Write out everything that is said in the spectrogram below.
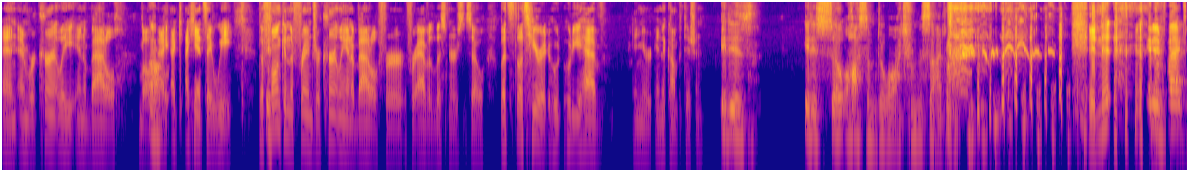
and and we're currently in a battle. Well, oh. I, I can't say we. The funk and the fringe are currently in a battle for for avid listeners. So let's let's hear it. Who who do you have in your in the competition? It is it is so awesome to watch from the sideline. Isn't it? and in fact,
